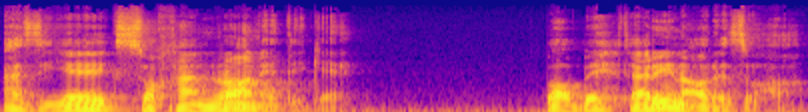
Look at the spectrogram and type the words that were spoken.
از یک سخنران دیگه. با بهترین آرزوها.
